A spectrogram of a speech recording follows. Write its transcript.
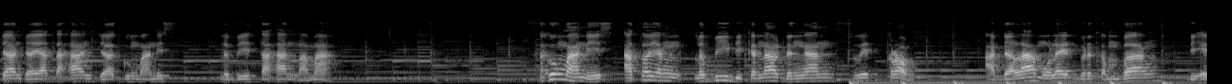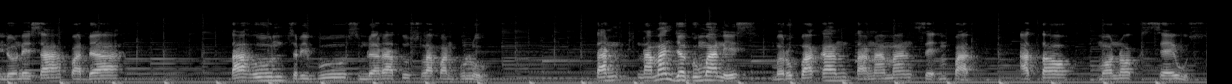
dan daya tahan jagung manis lebih tahan lama. Jagung manis atau yang lebih dikenal dengan sweet corn adalah mulai berkembang di Indonesia pada tahun 1980. Tanaman jagung manis merupakan tanaman C4 atau monoxeus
